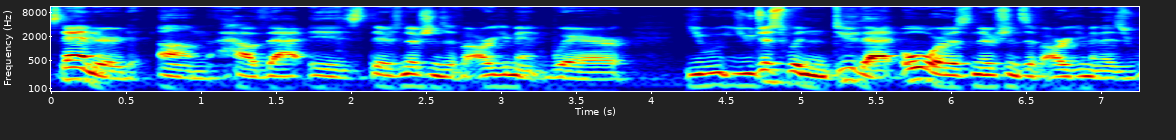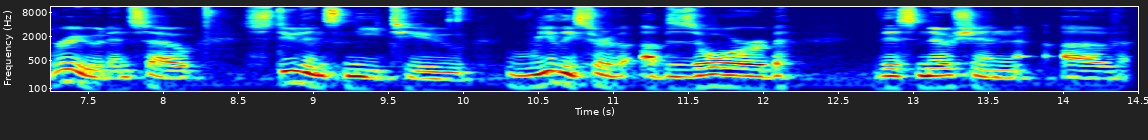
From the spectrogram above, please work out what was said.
standard, um, how that is there's notions of argument where you you just wouldn't do that, or as notions of argument as rude, and so students need to really sort of absorb this notion of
